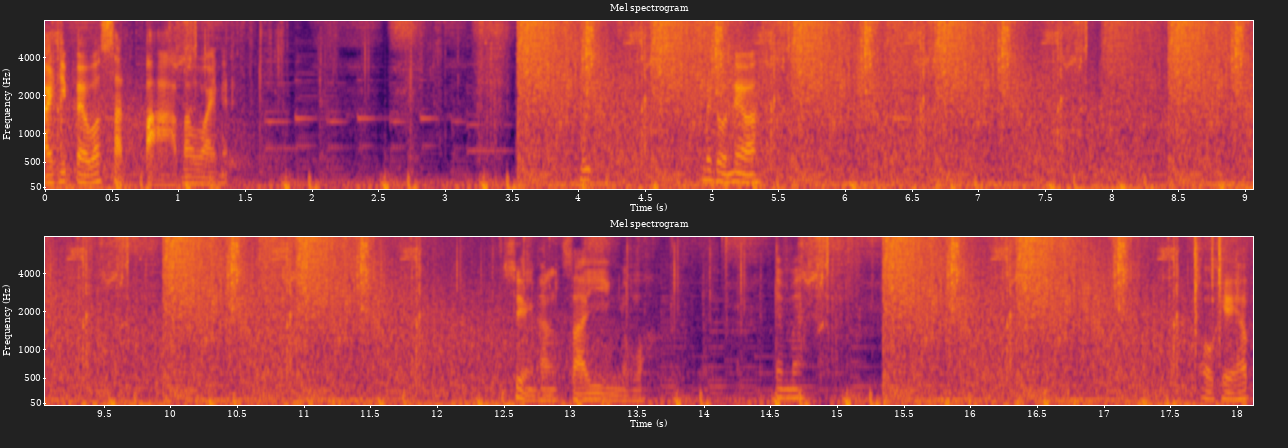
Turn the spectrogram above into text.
Y ที่แปลว่าสัตว์ป่าป่ะ Y เนี่ยไม่โดนเนี่ยวะเสียงทางซ้ายยิงเหรอวะใช่ไหมโอเคครับ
